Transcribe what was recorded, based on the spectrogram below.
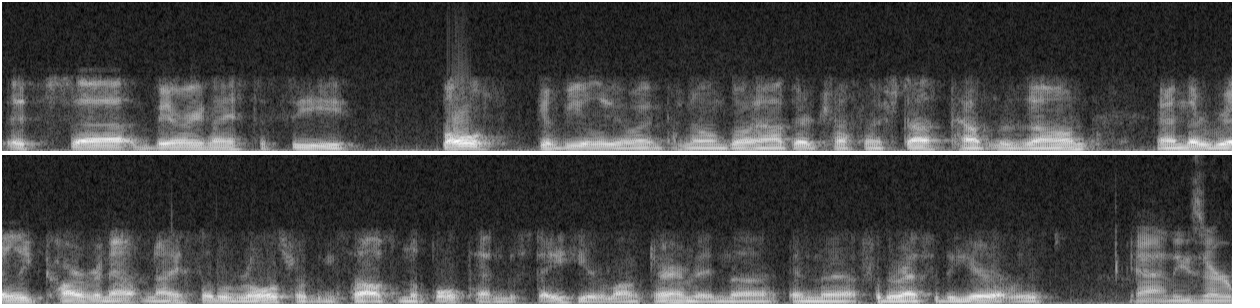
It's uh, very nice to see both Gaviglio and Pannone going out there, trusting their stuff, pounding the zone, and they're really carving out nice little roles for themselves in the bullpen to stay here long term in the in the for the rest of the year at least. Yeah, and these are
